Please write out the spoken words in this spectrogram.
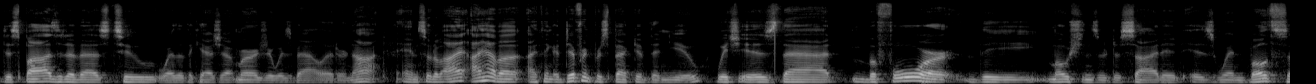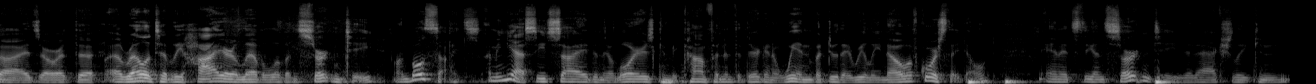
dispositive as to whether the cash out merger was valid or not. And sort of, I, I have a I think, a different perspective than you, which is that before the motions are decided is when both sides are at the a relatively higher level of uncertainty on both sides. I mean, yes, each side and their lawyers can be confident that they're going to win, but do they really know? Of course they don't and it's the uncertainty that actually can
